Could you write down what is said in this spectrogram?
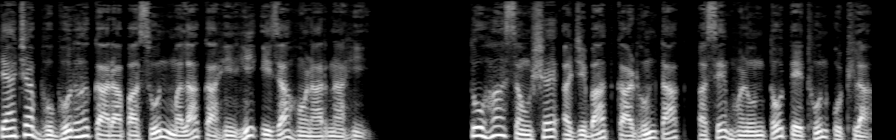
त्याच्या भुभुरहकारापासून मला काहीही इजा होणार नाही. तू हा संशय अजिबात काढून टाक असे म्हणून तो तेथून उठला.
